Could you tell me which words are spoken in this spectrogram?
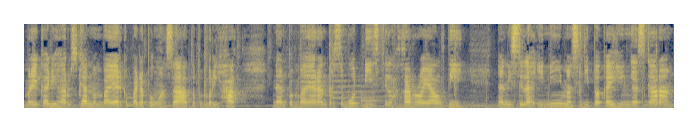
mereka diharuskan membayar kepada penguasa atau pemberi hak, dan pembayaran tersebut diistilahkan royalti. Dan istilah ini masih dipakai hingga sekarang.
